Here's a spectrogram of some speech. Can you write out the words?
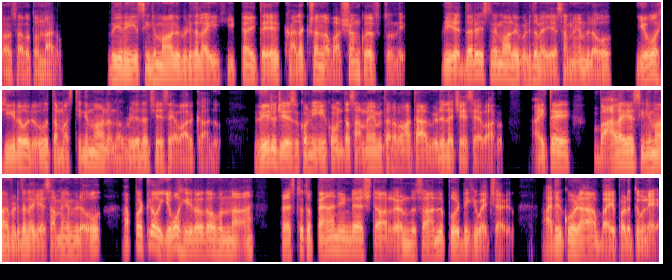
కొనసాగుతున్నారు. వీరి సినిమాలు విడుదలై హిట్ అయితే కలెక్షన్ల వర్షం కురుస్తుంది. వీరిద్దరి సినిమాలు విడుదలయ్యే సమయంలో యువ హీరోలు తమ సినిమాలను విడుదల చేసేవారు కాదు. వీరు చేసుకొని కొంత సమయం తర్వాత విడుదల చేసేవారు. అయితే బాలయ్య సినిమా విడుదలయ్యే సమయంలో అప్పట్లో యువ హీరోగా ఉన్న ప్రస్తుత పాన్ ఇండియా స్టార్ రెండు సార్లు పోటీకి వచ్చాడు. అది కూడా భయపడుతూనే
